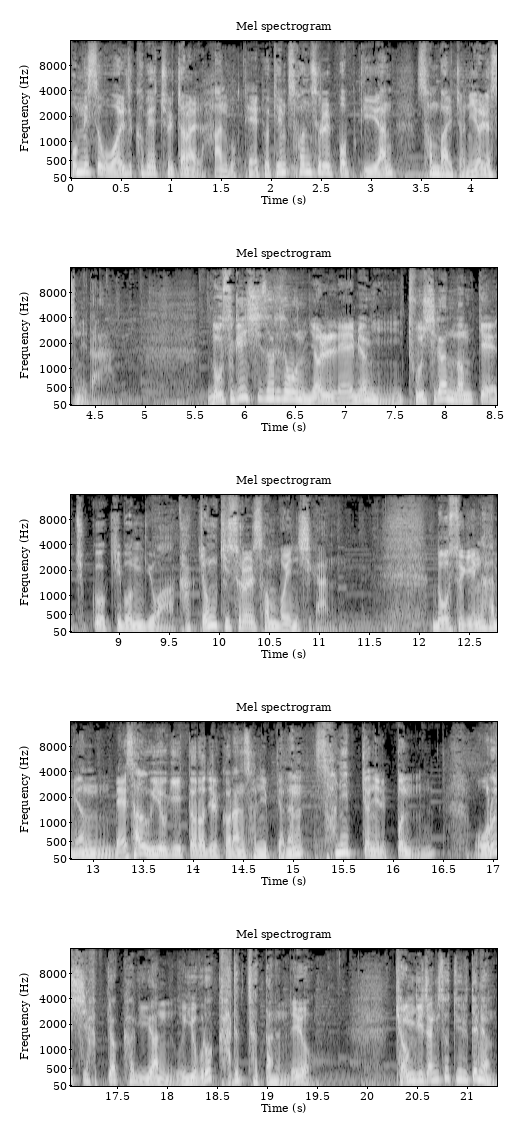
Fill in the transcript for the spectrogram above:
홈리스 월드컵에 출전할 한국 대표팀 선수를 뽑기 위한 선발전이 열렸습니다. 노숙인 시설에서 온 14명이 2시간 넘게 축구 기본기와 각종 기술을 선보인 시간. 노숙인 하면 매사 의욕이 떨어질 거란 선입견은 선입견일 뿐 오롯이 합격하기 위한 의욕으로 가득 찼다는데요. 경기장에서 뛸 때면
